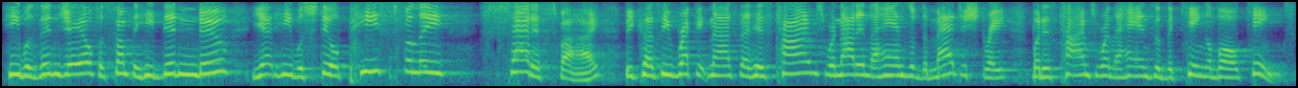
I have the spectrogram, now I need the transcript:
he was in jail for something he didn't do, yet he was still peacefully satisfied because he recognized that his times were not in the hands of the magistrate, but his times were in the hands of the king of all kings.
